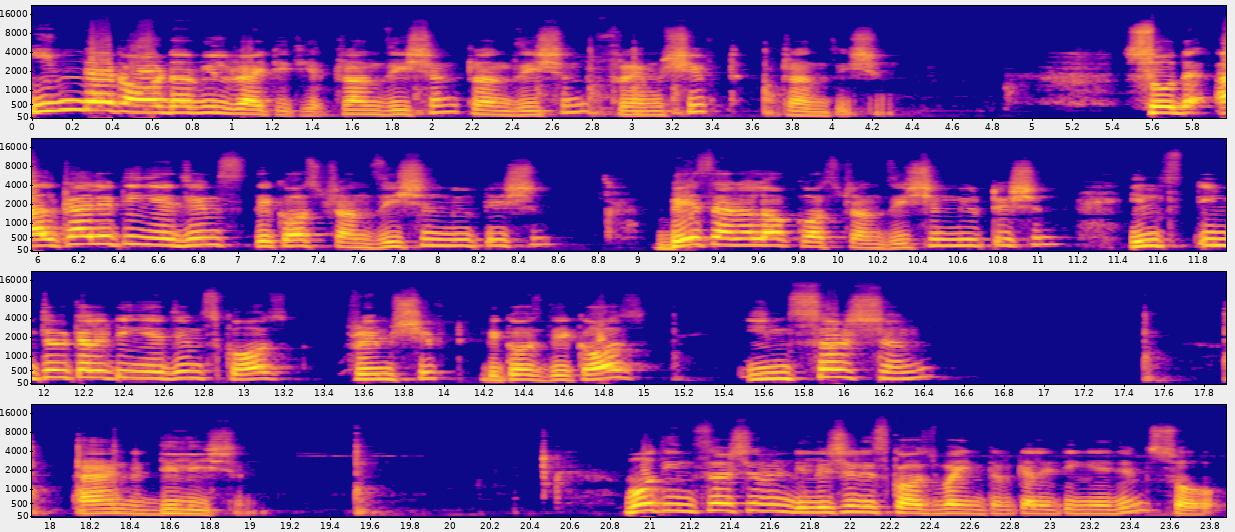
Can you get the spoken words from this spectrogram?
in that order we'll write it here. Transition transition frame shift transition. So the alkylating agents they cause transition mutation. Base analog cause transition mutation. In intercalating agents cause frame shift because they cause insertion and deletion. Both insertion and deletion is caused by intercalating agents. So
